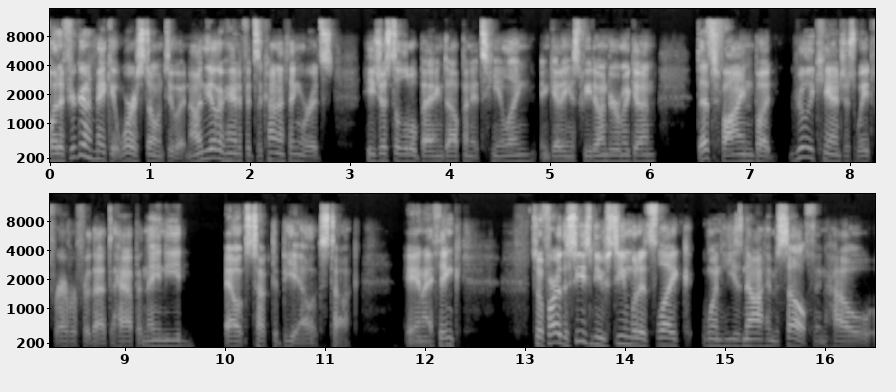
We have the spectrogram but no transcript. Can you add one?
but if you're going to make it worse, don't do it. Now, on the other hand, if it's the kind of thing where it's he's just a little banged up and it's healing and getting his feet under him again, that's fine. But you really can't just wait forever for that to happen. They need Alex Tuch to be Alex Tuch, and I think so far this season you've seen what it's like when he's not himself and how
